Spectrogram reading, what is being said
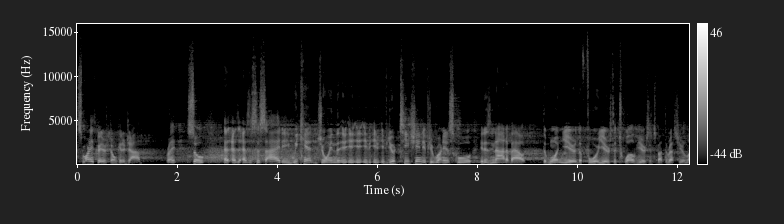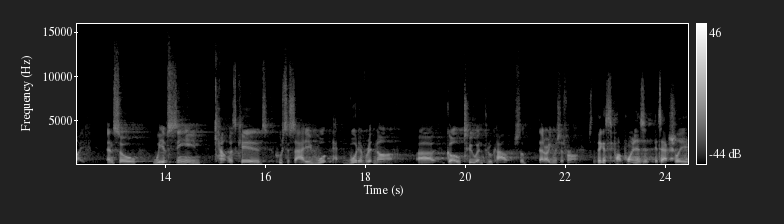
smart eighth graders don't get a job, right? So as, as a society, we can't join the, if, if, if you're teaching, if you're running a school, it is not about the one year, the four years, the 12 years, it's about the rest of your life. And so we have seen countless kids who society would, would have written off uh, go to and through college. So that argument's just wrong. So the biggest point is it's actually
